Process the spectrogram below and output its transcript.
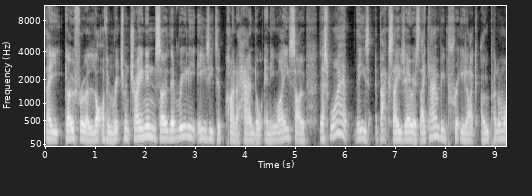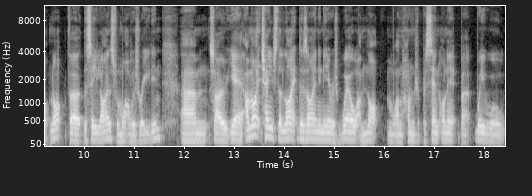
they go through a lot of enrichment training, so they're really easy to kind of handle anyway. So that's why these backstage areas they can be pretty like open and whatnot for the sea lions, from what I was reading. Um, so yeah, I might change the light design in here as well. I'm not 100% on it, but we will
